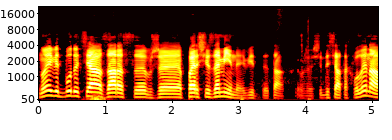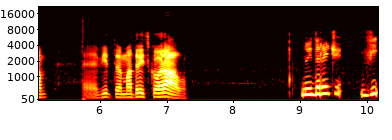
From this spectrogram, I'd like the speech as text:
Ну і відбудуться зараз е, вже перші заміни від е, так, вже 60-та хвилина е, від мадридського Реалу. Ну і до речі, ві-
